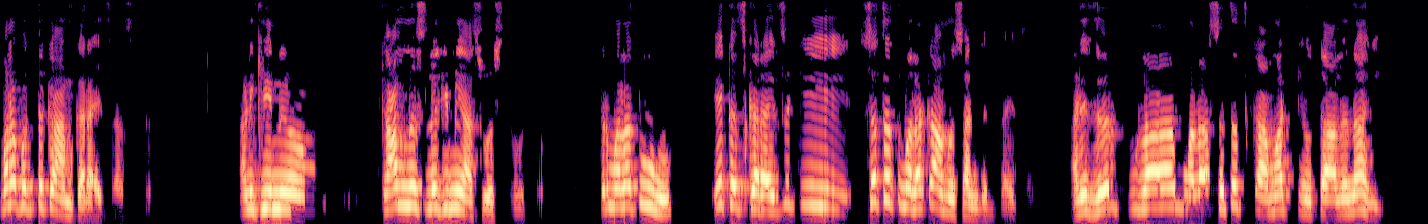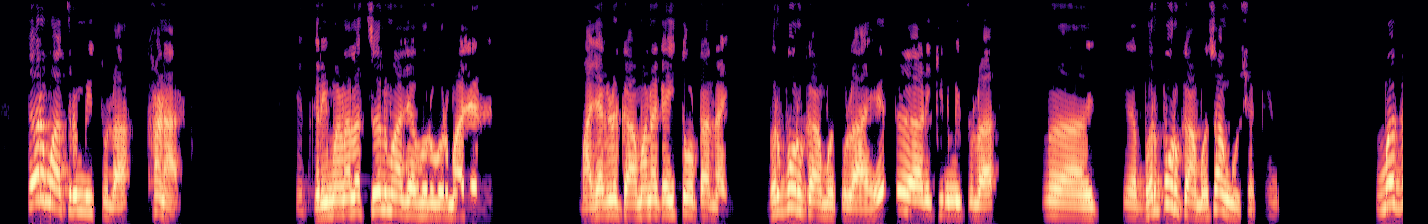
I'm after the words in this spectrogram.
मला फक्त काम करायचं असतं. आणखीन काम नसलं की मी अस्वस्थ होतो. तर मला तू एकच करायचं की सतत मला काम सांगत जायचं. आणि जर तुला मला सतत कामात ठेवता आलं नाही तर मात्र मी तुला खाणार. शेतकरी म्हणाला चल माझ्या बरोबर माझ्याकडे माझ्याकडे कामाना काही तोटा नाही. भरपूर कामं तुला आहेत आणखीन मी तुला भरपूर कामं सांगू शकेन. मग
